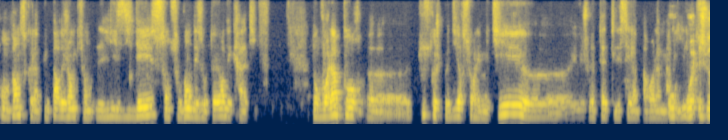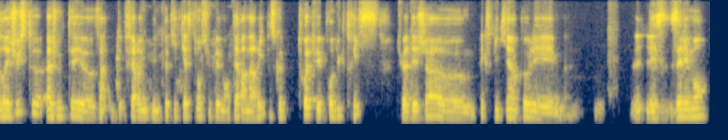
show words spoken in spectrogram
on pense que la plupart des gens qui ont les idées sont souvent des auteurs, des créatifs. Donc voilà pour euh, tout ce que je peux dire sur les métiers. Euh, je vais peut-être laisser la parole à Marie. Ouais, je voudrais juste ajouter, euh, enfin, faire une, petite question supplémentaire à Marie, parce que toi, tu es productrice. Tu as déjà expliqué un peu les, les éléments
